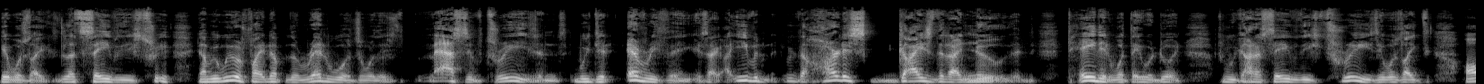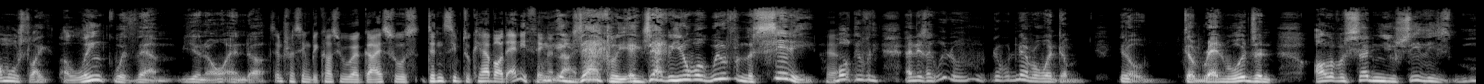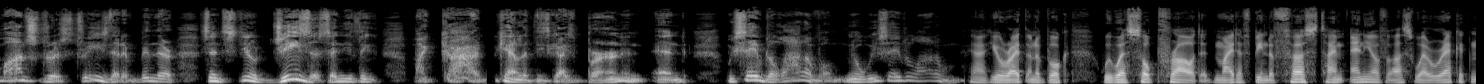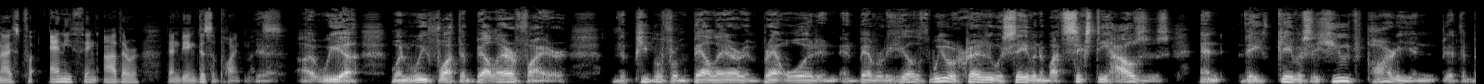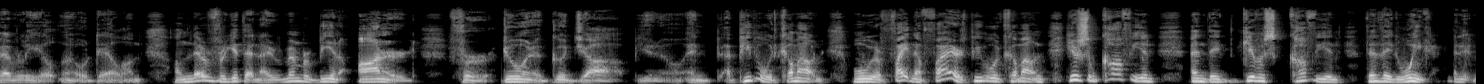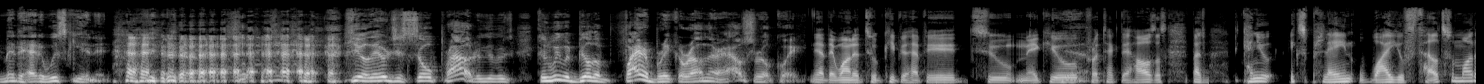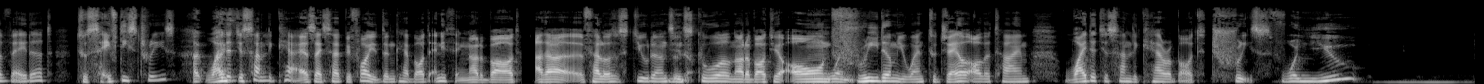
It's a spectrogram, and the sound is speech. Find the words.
it was like, let's save these trees. I mean, we were fighting up the redwoods where there's massive trees and we did everything. It's like even the hardest guys that I knew that hated what they were doing. We got to save these trees. It was like almost like a link with them, you know, and, uh, It's interesting because we were guys who didn't seem to care about anything life. Exactly, exactly. You know what? We were from the city, Most- and it's like we, we never went to, you know, the redwoods, and all of a sudden you see these monstrous trees that have been there since you know Jesus, and you think, my God, we can't let these guys burn, and and we saved a lot of them. You know, we saved a lot of them. Yeah, you write in a book, we were so proud. It might have been the first time any of us were recognized for anything other than being disappointments. Uh, we, uh, when we fought the Bel Air fire, the people from Bel Air and Brentwood and, and Beverly Hills, we were credited with saving about 60 houses and they gave us a huge party in, at the Beverly Hilton Hotel. I'll, I'll never forget that. And I remember being honored for doing a good job, you know, and uh, people would come out and when we were fighting the fires, people would come out and here's some coffee and, and they'd give us coffee and then they'd wink and it meant it had a whiskey in it. you know, they were just so proud because we would build a fire break around their house real quick. Yeah, they wanted to keep you happy, to make you protect their houses. But can you explain why you felt so motivated to save these trees? why I- did you suddenly care? As I said before, you didn't care about anything, not about other fellow students in school, not about your own freedom. You went to jail all the time. Why did you suddenly care about trees? When you,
